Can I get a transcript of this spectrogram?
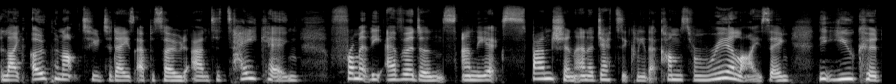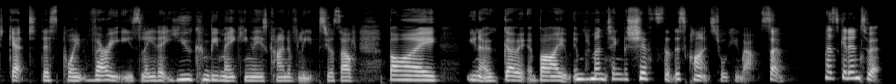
like open up to today's episode and to taking from it the evidence and the expansion energetically that comes from realizing that you could get to this point very easily, that you can be making these kind of leaps yourself by you know, going by implementing the shifts that this client's talking about. So let's get into it.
